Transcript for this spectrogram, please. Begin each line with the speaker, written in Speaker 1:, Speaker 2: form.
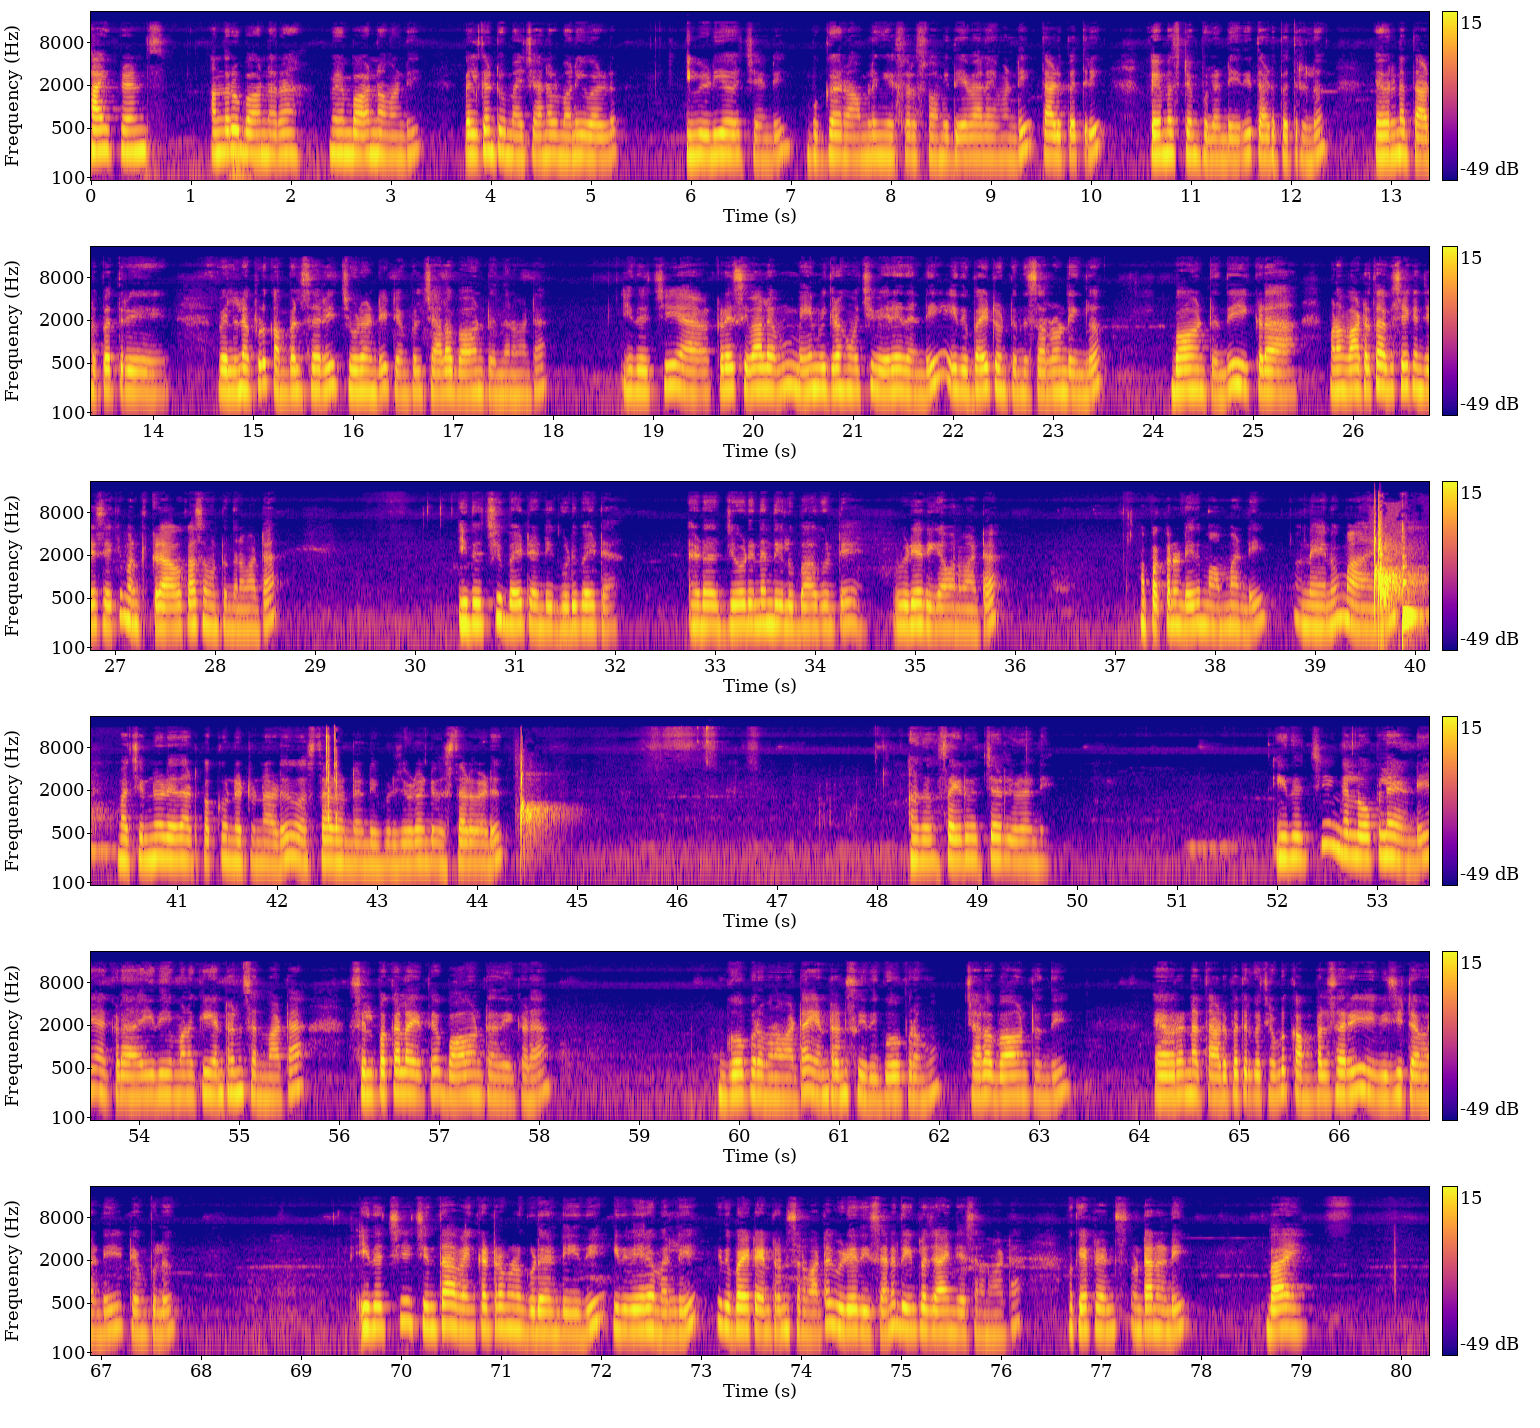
Speaker 1: Hi friends అందరూ బాగున్నారా? మేము బాగున్నామండి. Welcome to my channel money world. ఈ వీడియో వచ్చేయండి. బుగ్గ రామలింగేశ్వర స్వామి దేవాలయం అండి. తాడిపత్రి ఫేమస్ టెంపుల్ అండి ఇది తాడిపత్రిలో. ఎవరైనా తాడిపత్రి వెళ్ళినప్పుడు కంపల్సరీ చూడండి. టెంపుల్ చాలా బాగుంటుంది అనమాట ఇది వచ్చి అక్కడే శివాలయం. మెయిన్ విగ్రహం వచ్చి వేరేదండి. ఇది బయట ఉంటుంది సరౌండింగ్లో బాగుంటుంది. ఇక్కడ మనం వాటర్తో అభిషేకం చేసేకి మనకి ఇక్కడ అవకాశం ఉంటుందన్నమాట. ఇది వచ్చి బయట అండి గుడి బయట. ఇక్కడ ఇల్లు బాగుంటే వీడియో దిగామన్నమాట. ఆ పక్కన ఉండేది మా అమ్మ అండి నేను మా ఆయన మా చిన్నోడు ఏదో అటు పక్క ఉన్నట్టున్నాడు. వస్తాడు ఉండండి ఇప్పుడు చూడండి వస్తాడు వాడు. అదో సైడ్ వచ్చాడు చూడండి. ఇది వచ్చి ఇంకా లోపలే అండి. అక్కడ ఇది మనకి ఎంట్రన్స్ అన్నమాట. శిల్పకళ అయితే బాగుంటుంది ఇక్కడ. గోపురం అనమాట ఎంట్రన్స్ ఇది గోపురము. చాలా బాగుంటుంది. ఎవరైనా తాడిపత్రికి వచ్చినప్పుడు కంపల్సరీ విజిట్ అవ్వండి టెంపుల్. ఇది వచ్చి చింతా వెంకటరమణ గుడి అండి ఇది. ఇది వేరే మళ్ళీ. ఇది బయట ఎంట్రన్స్ అనమాట వీడియో తీశాను. దీంట్లో జాయిన్ చేశాను అనమాట ఓకే ఫ్రెండ్స్ ఉంటానండి. బాయ్.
